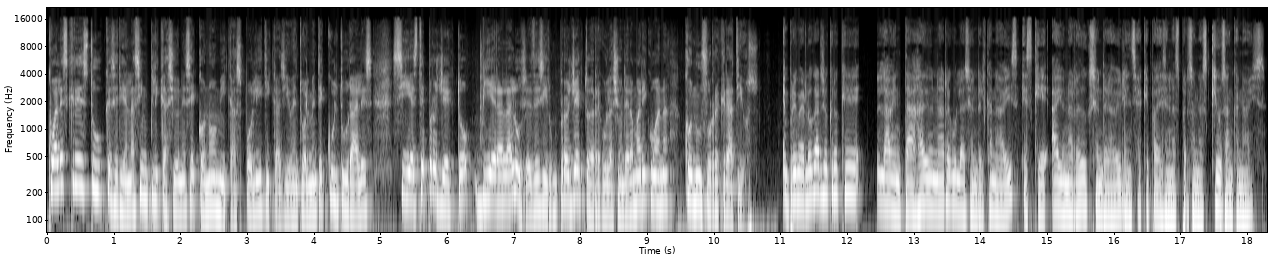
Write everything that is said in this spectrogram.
¿cuáles crees tú que serían las implicaciones económicas, políticas y eventualmente culturales si este proyecto viera la luz, es decir, un proyecto de regulación de la marihuana con usos recreativos? En primer lugar, yo creo que la ventaja de una regulación del cannabis es que hay una reducción de la violencia que padecen las personas que usan cannabis.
